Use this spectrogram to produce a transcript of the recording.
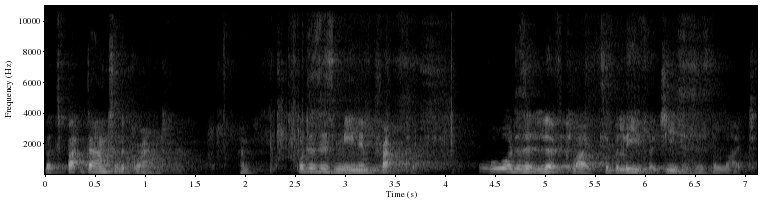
But back down to the ground now. Um, what does this mean in practice? What does it look like to believe that Jesus is the light?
